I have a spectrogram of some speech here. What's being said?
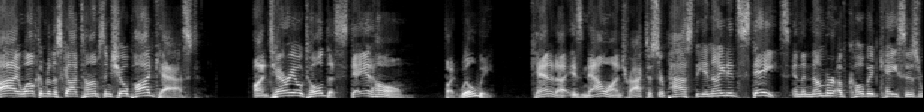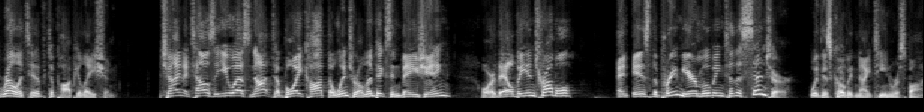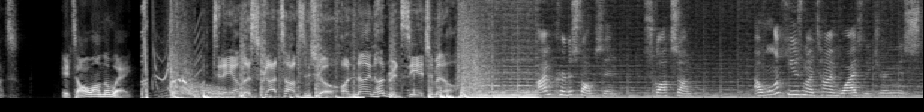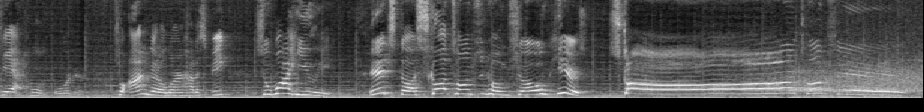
Hi, welcome to the Scott Thompson Show podcast. Ontario told to stay at home, but will we? Canada is now on track to surpass the United States in the number of COVID cases relative to population. China tells the U.S. not to boycott the Winter Olympics in Beijing, or they'll be in trouble. And is the premier moving to the center with his COVID 19 response? It's all on the way. Today on The Scott Thompson Show on 900 CHML. I'm Curtis Thompson, Scott's son. I want to use my time wisely during this stay at home order. So I'm going to learn how to speak Swahili. It's the Scott Thompson Home Show. Here's Scott Thompson.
